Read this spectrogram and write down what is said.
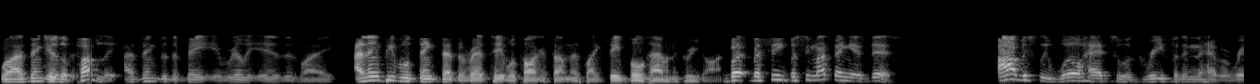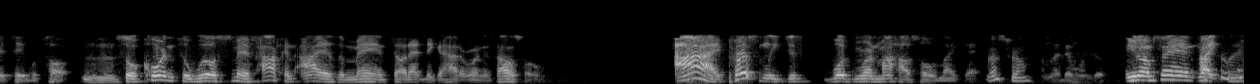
Well, I think to the public? I think the debate it really is is like I think people think that the red table talk is something that's like they both haven't agreed on. But but see but see my thing is this. Obviously Will had to agree for them to have a red table talk. Mm-hmm. So according to Will Smith, how can I as a man tell that nigga how to run his household? I personally just wouldn't run my household like that. That's true. I'm like that one though. You know what I'm saying? Like Absolutely.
